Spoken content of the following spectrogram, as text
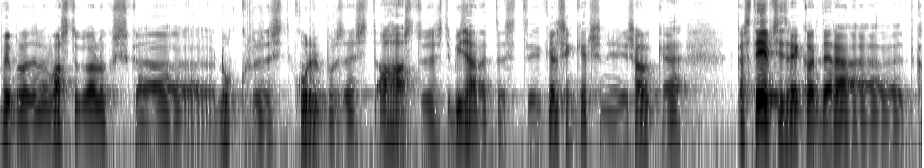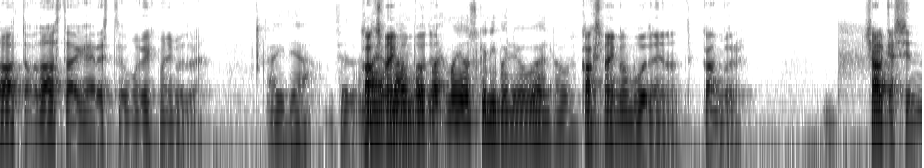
võib-olla selle vastukaaluks ka nukrusest, kurbusest, ahastusest ja pisaratest. Gelsenkircheni Schalke, kas teeb siis rekordi ära, et kaotavad aasta aega järjest oma kõik mängud või? ei tea. kaks mängu on puudu. ma ei oska nii palju öelda ausalt. kaks mängu on puudu ainult, Kangur Schalkes siin,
